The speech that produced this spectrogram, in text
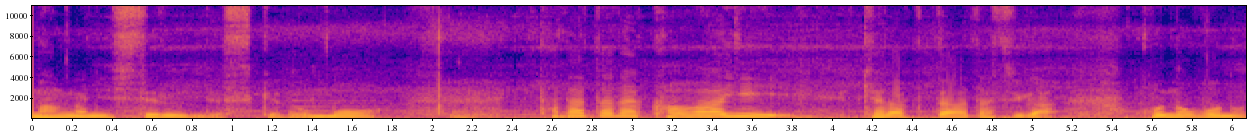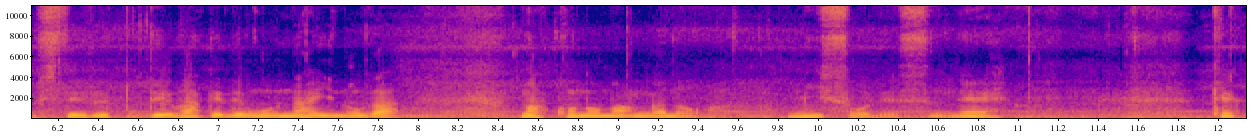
漫画にしてるんですけどもただただ可愛いキャラクターたちがほのぼのしてるっていうわけでもないのが、まあ、この漫画のミソですね。結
